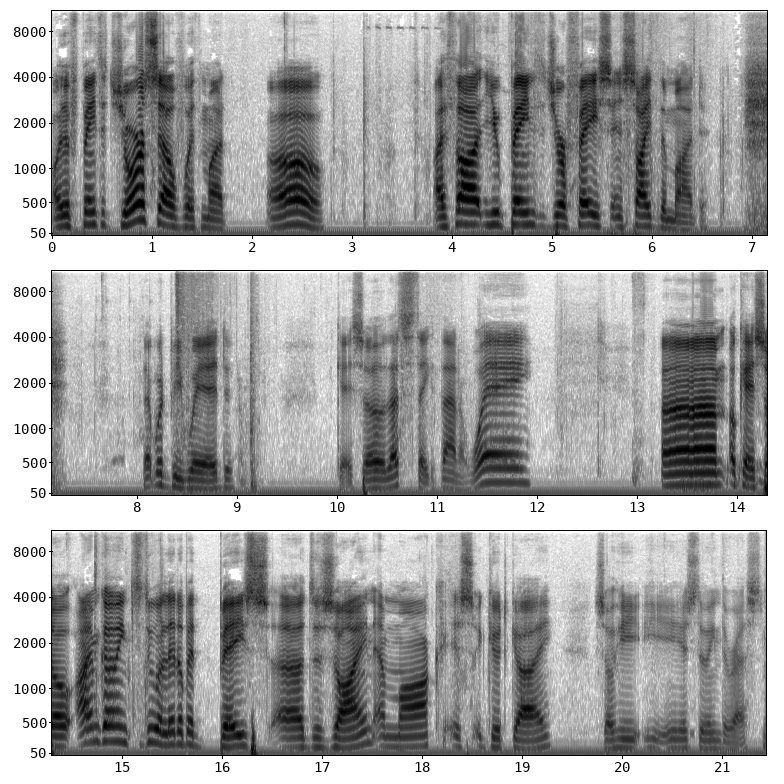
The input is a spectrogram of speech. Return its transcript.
Oh, you've painted yourself with mud. Oh. I thought you painted your face inside the mud. that would be weird. Okay, so let's take that away. Um, okay, so I'm going to do a little bit base uh, design, and Mark is a good guy, so he, he, is doing the rest.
